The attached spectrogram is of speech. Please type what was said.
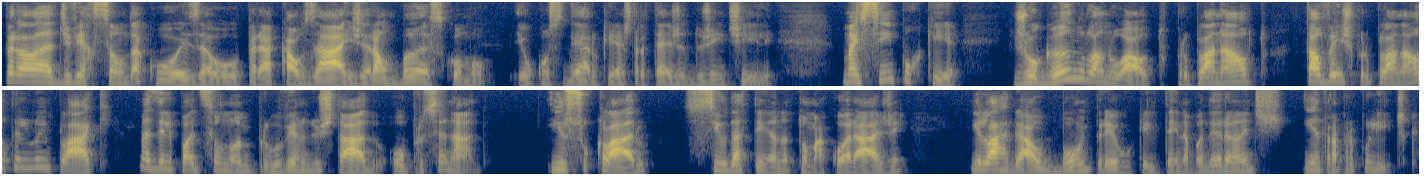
pela diversão da coisa ou para causar e gerar um buzz, como eu considero que é a estratégia do Gentili, mas sim porque, jogando lá no alto para o Planalto, talvez para o Planalto ele não emplaque, mas ele pode ser um nome para o governo do Estado ou para o Senado. Isso, claro, se o Datena tomar coragem e largar o bom emprego que ele tem na Bandeirantes e entrar para a política.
